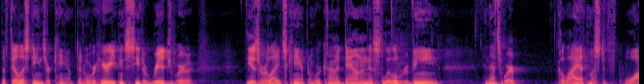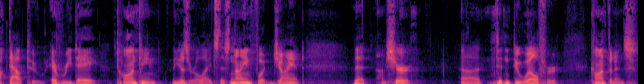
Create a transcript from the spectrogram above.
the Philistines are camped, and over here you can see the ridge where the Israelites camp, and we're kind of down in this little ravine. And that's where Goliath must have walked out to every day, taunting the Israelites, this nine foot giant that I'm sure uh, didn't do well for confidence.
